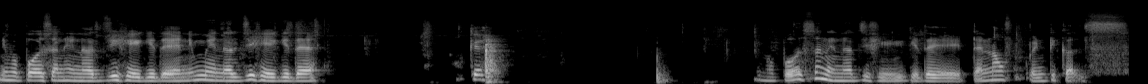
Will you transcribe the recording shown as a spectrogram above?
ನಿಮ್ಮ ಪರ್ಸನ್ ಎನರ್ಜಿ ಹೇಗಿದೆ, ನಿಮ್ಮ ಎನರ್ಜಿ ಹೇಗಿದೆ? ಓಕೆ. ನಿಮ್ಮ ಪರ್ಸನ್ ಎನರ್ಜಿ ಹೇಗಿದೆ? Ten of pentacles.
